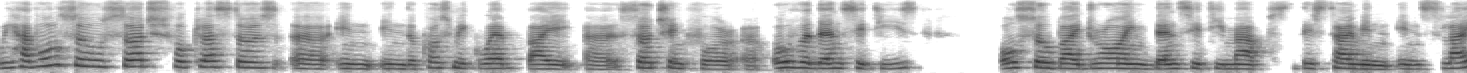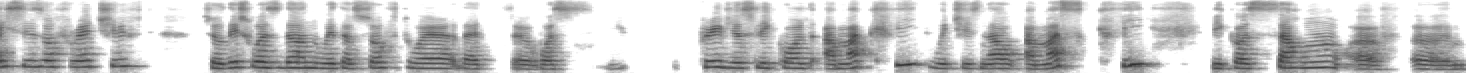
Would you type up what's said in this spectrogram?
We have also searched for clusters uh, in, in the cosmic web by uh, searching for overdensities also by drawing density maps, this time in, in slices of redshift. So this was done with a software that uh, was previously called AMACFI, which is now AMASCFI, because Sarron uh, um,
